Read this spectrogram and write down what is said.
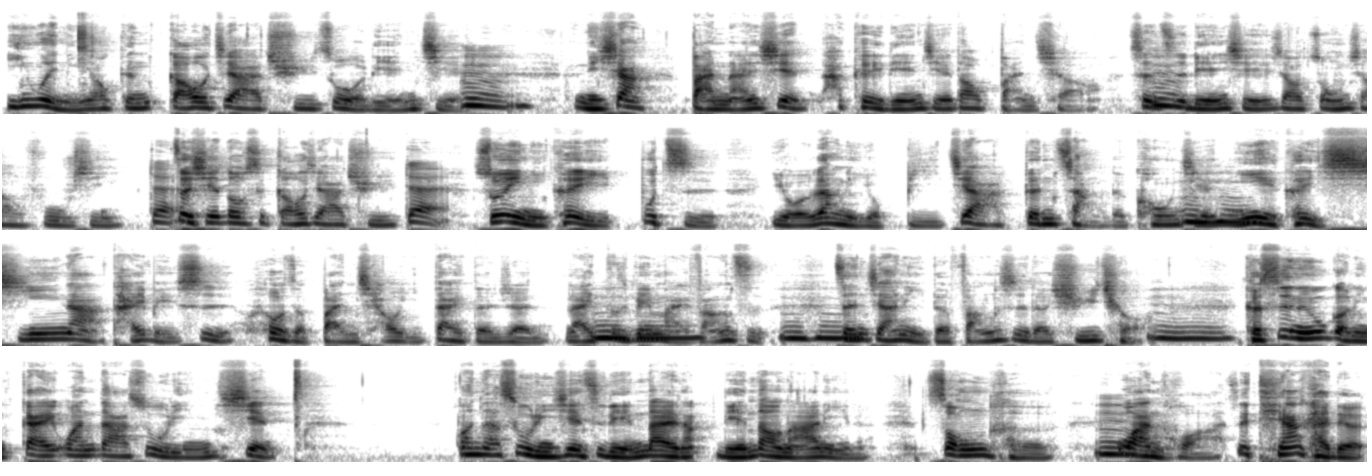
因为你要跟高架区做连接。嗯，你像板南线，它可以连接到板桥，甚至连接叫宗教复兴。对、嗯，这些都是高架区。对，所以你可以不止有让你有比价跟涨的空间，嗯、你也可以吸纳台北市或者板桥一带的人来这边买房子，嗯、增加你的房市的需求。嗯，可是如果你盖万大树林线。万大树林线是连带连到哪里呢？中和、万华，这天凯的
